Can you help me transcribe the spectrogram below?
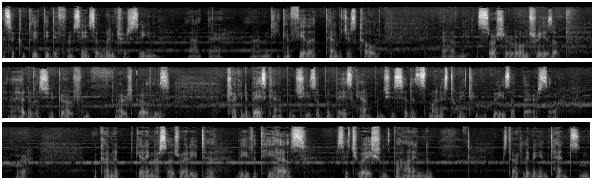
it's a completely different scene. It's a winter scene out there, and you can feel it. Temperature's cold. Um, Saoirse Rowntree is up ahead of us. She's a girl from Irish girl who's trekking to base camp, and she's up at base camp, and she said it's minus 22 degrees up there. So we're we're kind of getting ourselves ready to leave the tea house situations behind and start living in tents and,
